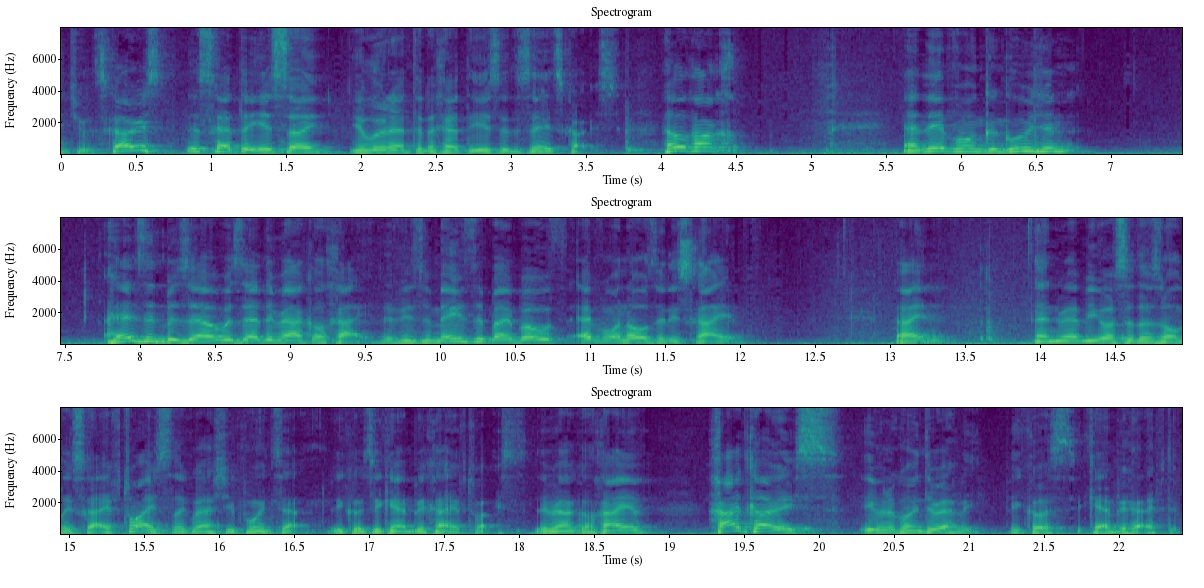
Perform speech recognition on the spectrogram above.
teach you it's karis. This cheta yisai, you learn after the cheta yisai to say it's karis. Hilchach. And therefore, in conclusion, Hezid bezel bezed v'akol chayiv. If he's amazed by both, everyone holds that he's chayiv. Right? And Rabbi also doesn't hold his chayiv twice, like Rashi points out, because he can't be chayiv twice. The v'akol chayiv, chad karis, even according to Rabbi, because he can't be chayiv too.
